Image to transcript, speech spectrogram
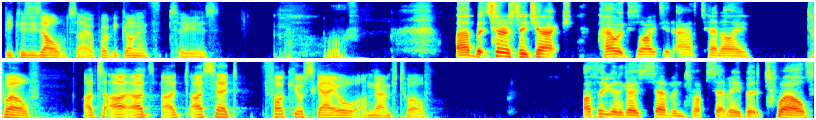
because he's old, so he'll probably gone in th- two years. Uh, but seriously, Jack, how excited out of 10 are you? Twelve. I t- I, I, I, I said fuck your scale. I'm going for twelve. I thought you were going to go seven to upset me, but 12.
